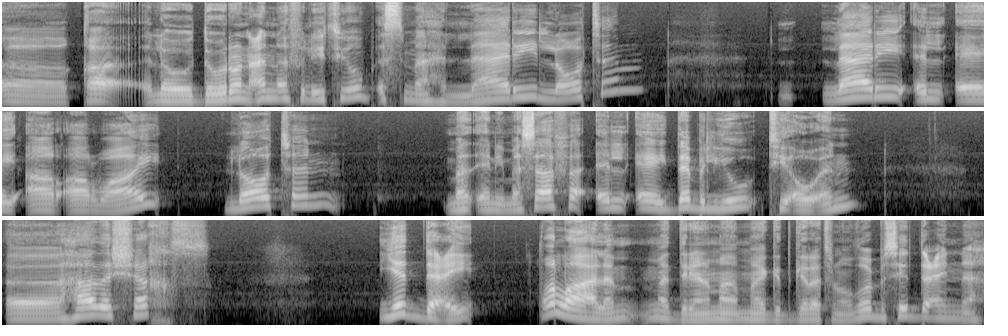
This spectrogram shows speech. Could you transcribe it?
آه، لو تدورون عنه في اليوتيوب اسمه لاري لوتن. لاري L A R R Y لوتن يعني مسافة L A W T O N هذا الشخص يدعي والله أعلم ما أدري أنا ما ما قد قرأت الموضوع بس يدعي إنه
